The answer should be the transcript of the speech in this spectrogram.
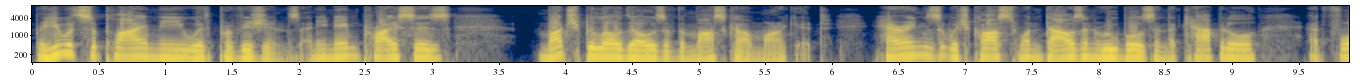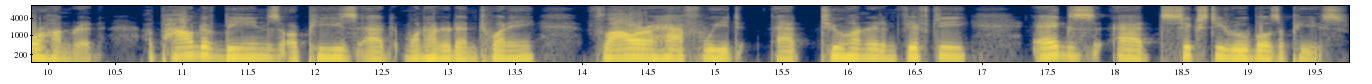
but he would supply me with provisions, and he named prices much below those of the Moscow market. Herrings, which cost 1,000 rubles in the capital, at 400, a pound of beans or peas at 120, flour half wheat at 250, eggs at 60 rubles apiece.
